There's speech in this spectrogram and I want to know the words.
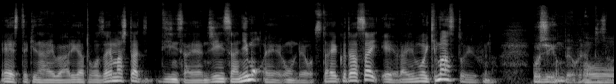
えー、素敵なライブありがとうございました。ジンさんやジンさんにも、えー、御礼をお伝えください、えー、ライブも行きますというふうな54秒フラットさん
